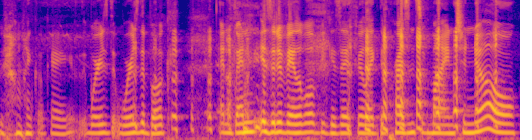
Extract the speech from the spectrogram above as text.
I'm like, okay, where's the where's the book, and when is it available? Because I feel like the presence of mind to know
